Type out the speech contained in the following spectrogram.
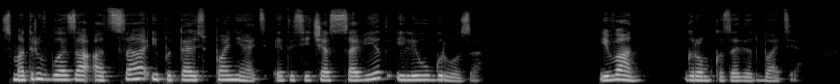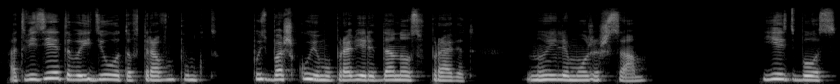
Смотрю в глаза отца и пытаюсь понять, это сейчас совет или угроза. «Иван!» — громко зовет батя. «Отвези этого идиота в травмпункт. Пусть башку ему проверят, донос вправят. Ну или можешь сам». «Есть, босс!»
